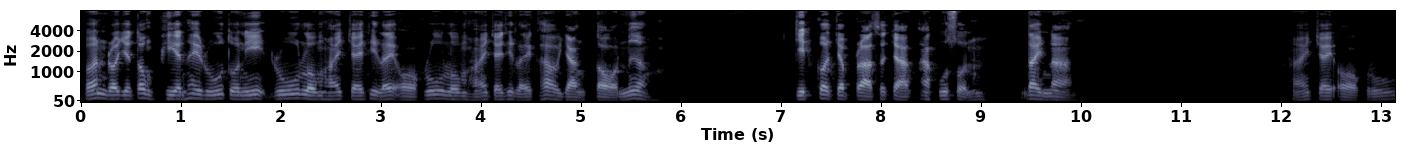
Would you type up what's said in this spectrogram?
เพราะฉะนั้นเราจะต้องเพียรให้รู้ตัวนี้ รู้ลมหายใจที่ไหลออก รู้ลมหายใจที่ไหลเข้าอย่างต่อเนื่อง จิตก็จะปราศจากอากุศลได้นาน หายใจออกรู้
